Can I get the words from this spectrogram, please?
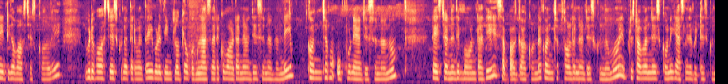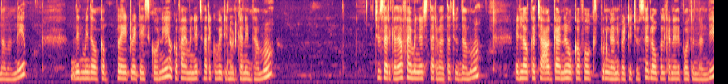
నీట్గా వాష్ చేసుకోవాలి. ఇప్పుడు వాష్ చేసుకున్న తర్వాత ఇప్పుడు దీంట్లోకి ఒక గ్లాస్ వరకు వాటర్ని యాడ్ చేస్తున్నానండి. కొంచెం ఉప్పుని యాడ్ చేస్తున్నాను. టేస్ట్ అనేది బాగుంటుంది. సబ్బా కాకుండా కొంచెం సాల్ట్ని యాడ్ చేసుకుందాము. ఇప్పుడు స్టవ్ ఆన్ చేసుకొని గ్యాస్ మీద పెట్టేసుకుందామండి. దీని మీద ఒక ప్లేట్ పెట్టేసుకొని ఒక ఫైవ్ మినిట్స్ వరకు వీటిని ఉడకనిద్దాము. చూసారు కదా? ఫైవ్ మినిట్స్ తర్వాత చూద్దాము. ఇలా ఒక చాక్ కానీ ఒక ఫోక్ స్పూన్ కానీ పెట్టి చూస్తే లోపలికి అనేది పోతుందండి.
